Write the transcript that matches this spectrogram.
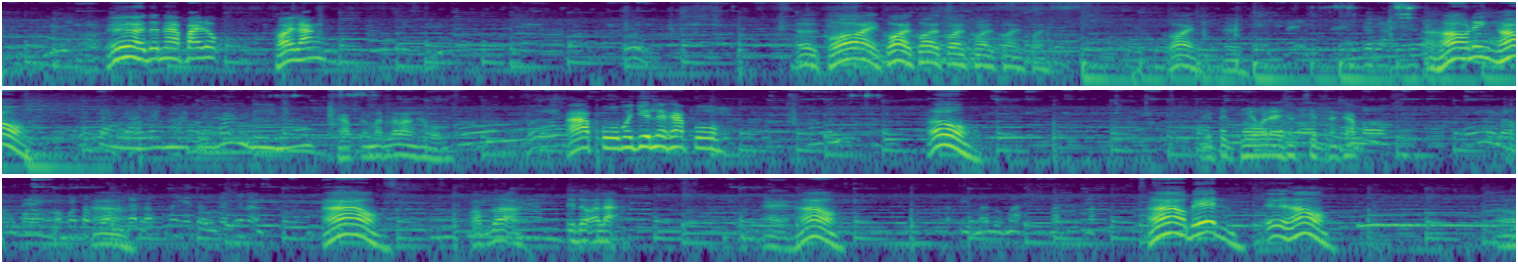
เออเดินหน้าไปลูก ถอยหลัง เออค่อยค่อยค่อยค่อยค่อยค่อยค่อยค่อยเออเอาเฮานิ่งเฮาจังหวะเรามาบ้างดีเนาะครับระมัดระวังครับผมอ่าปูมายืนเลยครับปูเอ้านี่เป็นเทวดาศักดิ์สิทธิ์นะครับ เขามาตะโกกันนะไม่ตรงกันแค่นั้นอ้าวขอบด้วยติดดอกละเอ้าเอ้าติดมาดูมามามาเอ้าบินเออเอ้าโอ้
